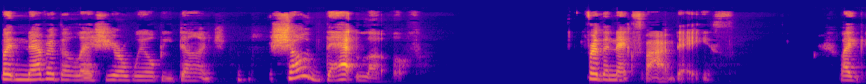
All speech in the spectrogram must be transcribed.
But nevertheless, your will be done. Show that love for the next five days. Like,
